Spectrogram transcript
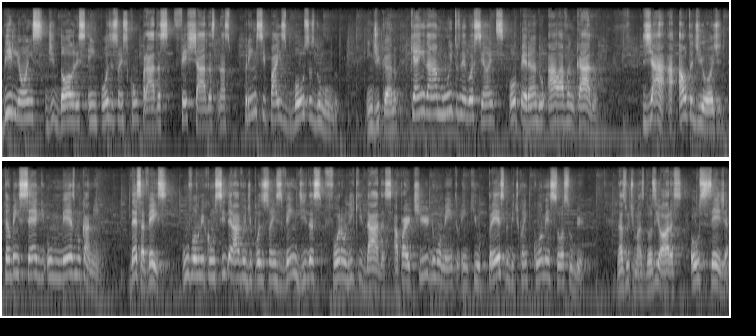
bilhões de dólares em posições compradas fechadas nas principais bolsas do mundo indicando que ainda há muitos negociantes operando alavancado. Já a alta de hoje também segue o mesmo caminho. Dessa vez, um volume considerável de posições vendidas foram liquidadas a partir do momento em que o preço do Bitcoin começou a subir. Nas últimas 12 horas, ou seja,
